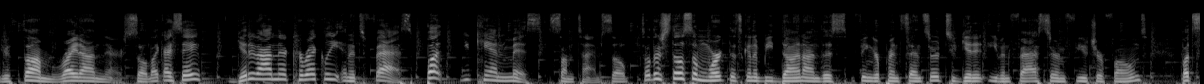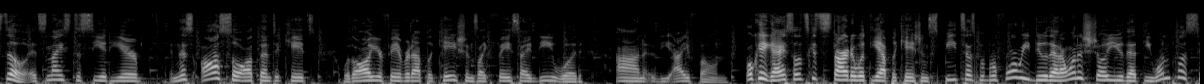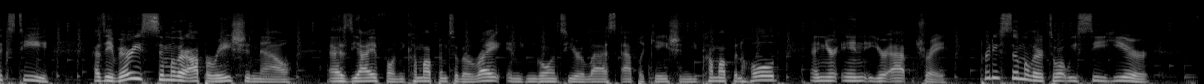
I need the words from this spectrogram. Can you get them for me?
your thumb right on there. So like I say, get it on there correctly and it's fast, but you can miss sometimes. So, so there's still some work that's gonna be done on this fingerprint sensor to get it even faster in future phones. But still, it's nice to see it here. And this also authenticates with all your favorite applications like Face ID would on the iPhone. Okay guys, so let's get started with the application speed test. But before we do that, I wanna show you that the OnePlus 6T has a very similar operation now as the iPhone. You come up into the right and you can go into your last application. You come up and hold and you're in your app tray. Pretty similar to what we see here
